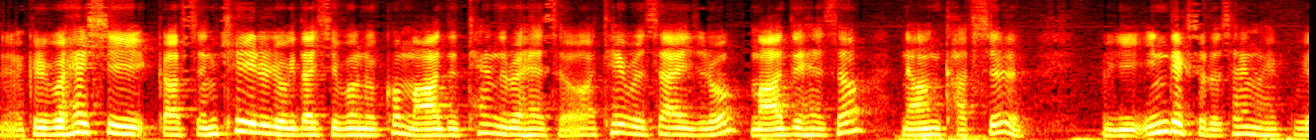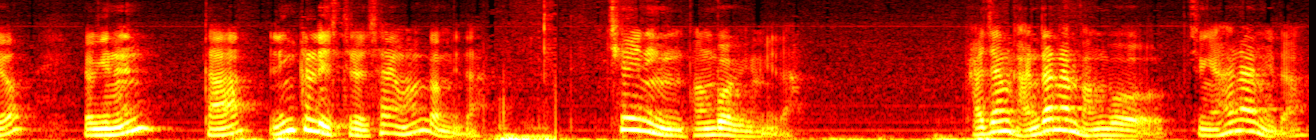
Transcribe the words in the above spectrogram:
예, 그리고 해시 값은 k를 여기다 집어넣고 mod 10으로 해서 테이블 사이즈로 mod 해서 나온 값을 여기 인덱스로 사용했고요. 여기는 다 링크 리스트를 사용한 겁니다. 체이닝 방법입니다. 가장 간단한 방법 중에 하나입니다.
